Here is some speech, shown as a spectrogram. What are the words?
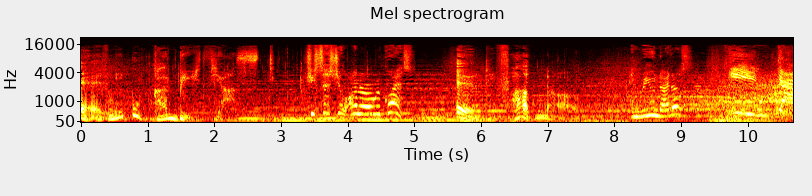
Erni ukar bitjast. She says she'll honor our request Erdi fagna. and reunite us. Okay,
